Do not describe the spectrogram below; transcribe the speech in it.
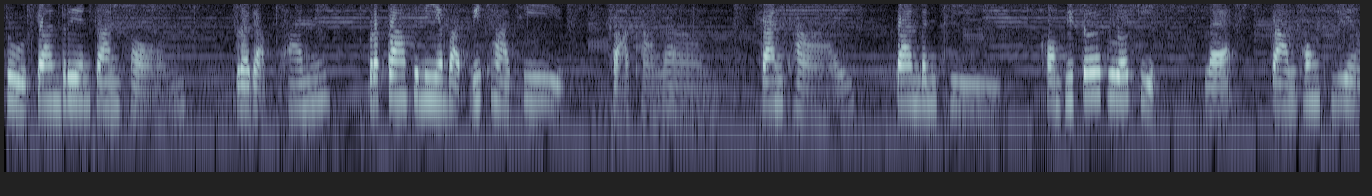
สูตรการเรียนการสอน ระดับชั้น ประกาศนียบัตรวิชาชีพ สาขางาน การขาย การบัญชี คอมพิวเตอร์ธุรกิจ และการท่องเที่ยว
